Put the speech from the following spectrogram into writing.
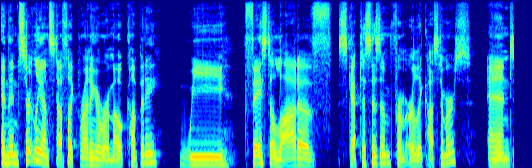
And then, certainly on stuff like running a remote company, we faced a lot of skepticism from early customers. And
